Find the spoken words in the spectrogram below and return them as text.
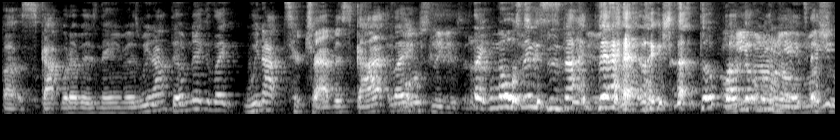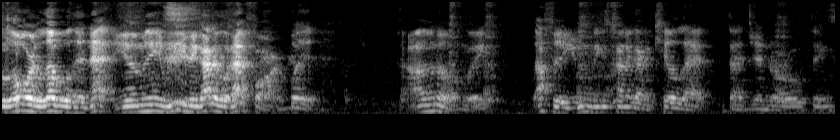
uh, Scott, whatever his name is, we not them niggas. Like we not T- Travis Scott. Like most niggas, like not. most niggas is not Yeah. that. Like shut the fuck Or even up. on a much lower level than that. You know what I mean? We even gotta go that far, but I don't know. Like I feel you niggas kind of gotta kill that that gender role thing.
